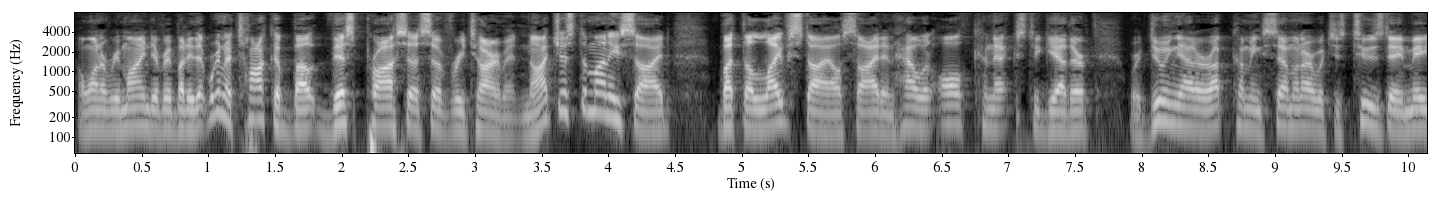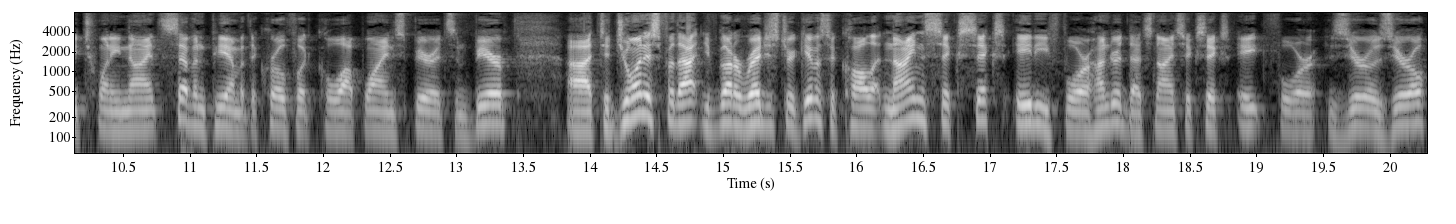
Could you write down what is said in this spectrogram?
I want to remind everybody that we're going to talk about this process of retirement, not just the money side, but the lifestyle side and how it all connects together. We're doing that at our upcoming seminar, which is Tuesday, May 29th, 7 p.m. at the Crowfoot Co op Wine, Spirits, and Beer. Uh, to join us for that, you've got to register. Give us a call at 966 8400. That's 966 8400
